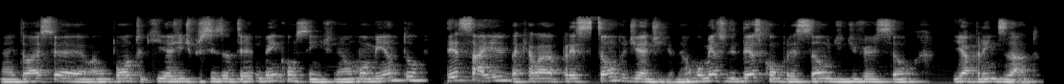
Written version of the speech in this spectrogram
Né? Então, esse é um ponto que a gente precisa ter bem consciente. É né? um momento de sair daquela pressão do dia a dia, né? um momento de descompressão, de diversão e aprendizado.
